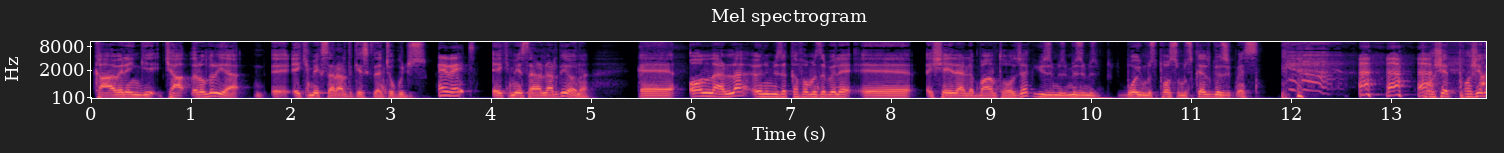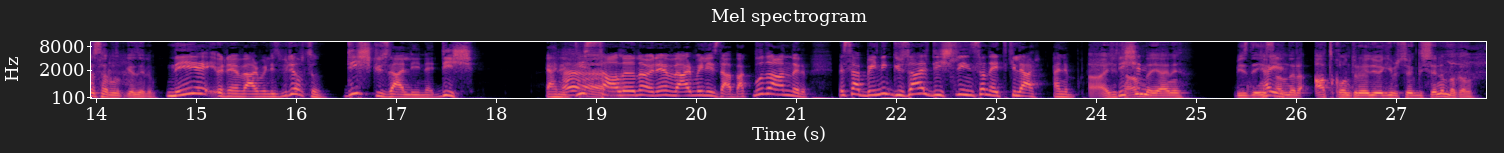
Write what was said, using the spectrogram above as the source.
kahverengi kağıtlar olur ya e, ekmek sarardık eskiden çok ucuz. Evet. ekmeği sararlardı ya ona. Ee, onlarla önümüze kafamıza böyle e, şeylerle bant olacak. Yüzümüz, müzümüz, boyumuz, posumuz göz gözükmesin. Poşet, poşete sarılıp gezelim. Neye önem vermeliyiz biliyor musun? Diş güzelliğine, diş. Yani Ha. diş sağlığına önem vermeliyiz daha. Bak bunu anlarım. Mesela beni güzel dişli insan etkiler. Hani Ayşe dişin... tamam da yani biz de Hayır. insanları at kontrol ediyor gibi sürekli dişlerine mi bakalım?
